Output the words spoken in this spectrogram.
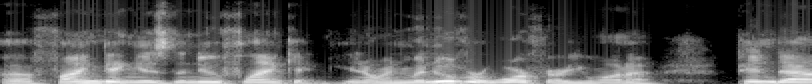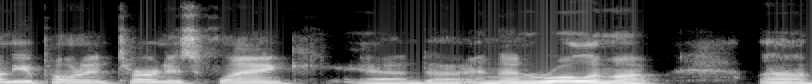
uh, finding is the new flanking. You know, in maneuver warfare, you want to pin down the opponent, turn his flank, and uh, and then roll him up. Uh,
